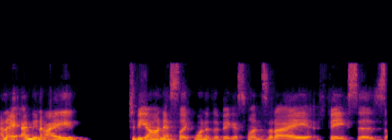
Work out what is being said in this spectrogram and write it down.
And I, I mean, I to be honest, like one of the biggest ones that I face is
